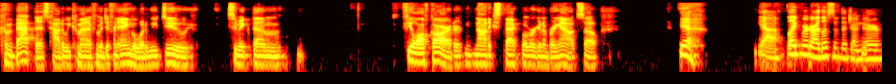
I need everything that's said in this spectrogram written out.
combat this? How do we come at it from a different angle? What do we do to make them feel off guard or not expect what we're going to bring out? So, yeah, yeah, like regardless of the gender,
